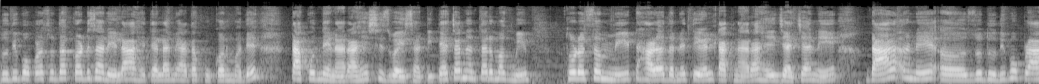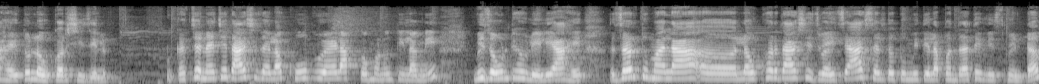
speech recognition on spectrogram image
दुधी भोपळासुद्धा कट झालेला आहे त्याला मी आता कुकरमध्ये टाकून देणार आहे शिजवायसाठी. त्याच्यानंतर मग मी थोडंसं मीठ हळद आणि तेल टाकणार आहे ज्याच्याने डाळ आणि जो दुधी भोपळा आहे तो लवकर शिजेल. चण्याची डाळ शिजायला खूप वेळ लागतो म्हणून तिला मी भिजवून ठेवलेली आहे. जर तुम्हाला लवकर डाळ शिजवायची असेल तर तुम्ही तिला पंधरा ते वीस मिनटं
